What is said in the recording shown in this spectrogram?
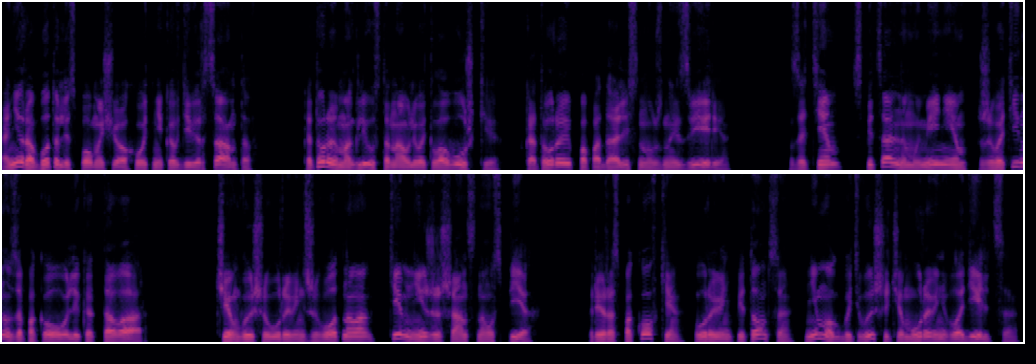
они работали с помощью охотников-диверсантов, которые могли устанавливать ловушки, в которые попадались нужные звери. Затем специальным умением животину запаковывали как товар, чем выше уровень животного, тем ниже шанс на успех. При распаковке уровень питомца не мог быть выше, чем уровень владельца,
